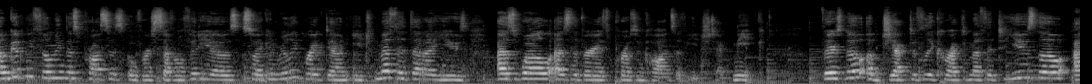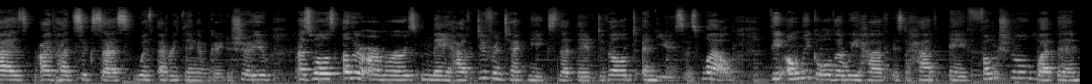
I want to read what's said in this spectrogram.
I'm going to be filming this process over several videos so I can really break down each method that I use as well as the various pros and cons of each technique. There's no objectively correct method to use though, as I've had success with everything I'm going to show you, as well as other armorers may have different techniques that they've developed and use as well. The only goal that we have is to have a functional weapon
